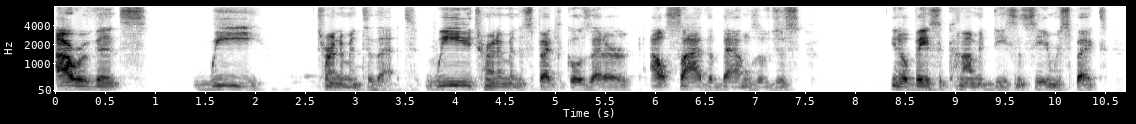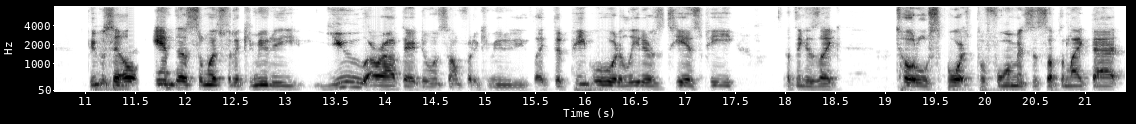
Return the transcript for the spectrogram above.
our events, we turn them into that. We turn them into spectacles that are outside the bounds of just, you know, basic common decency and respect. People say, mm-hmm. "Oh, Cam does so much for the community." You are out there doing something for the community. Like the people who are the leaders of TSP, I think is like Total Sports Performance or something like that.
